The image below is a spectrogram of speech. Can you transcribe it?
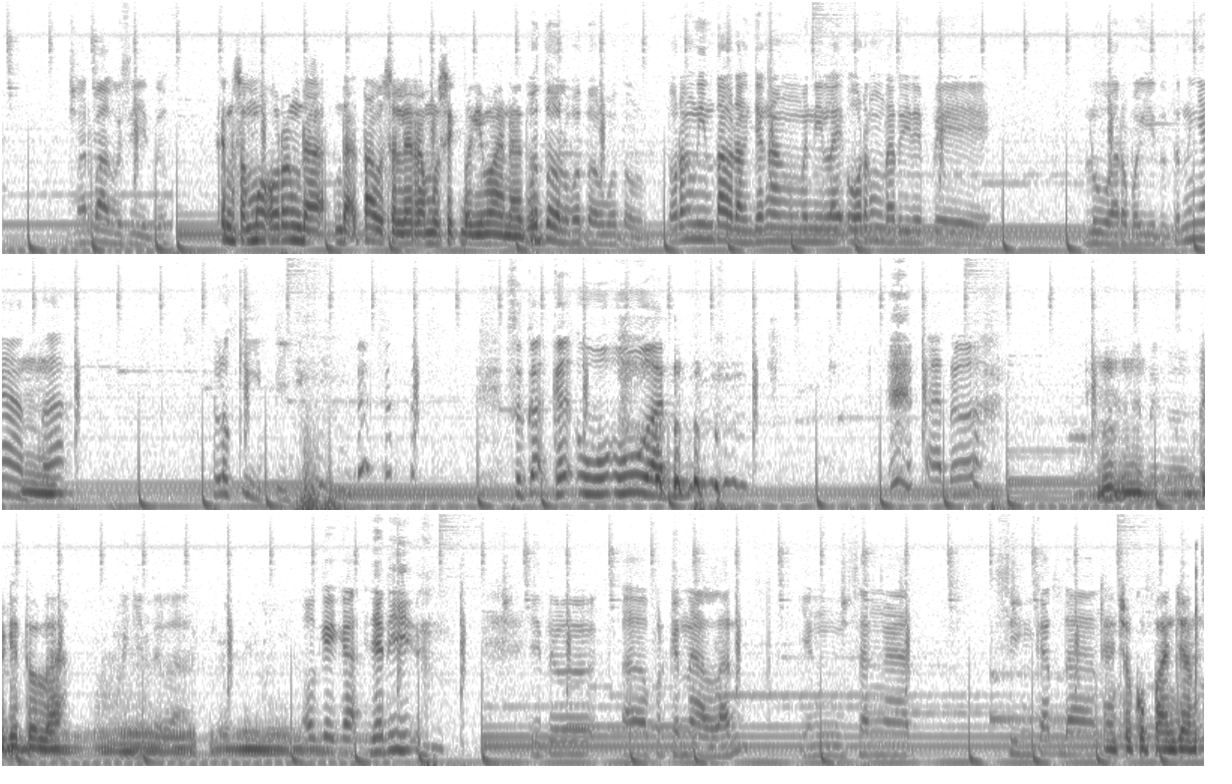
Mar bagus sih itu kan semua orang ndak ndak tahu selera musik bagaimana tuh. Betul betul betul. Orang minta dong jangan menilai orang dari DP luar begitu. Ternyata hmm. Hello Kitty. Suka ke uwan. Aduh. Mm -mm. Begitulah. Begitulah. Oke kak, jadi itu uh, perkenalan yang sangat singkat dan yang cukup panjang.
